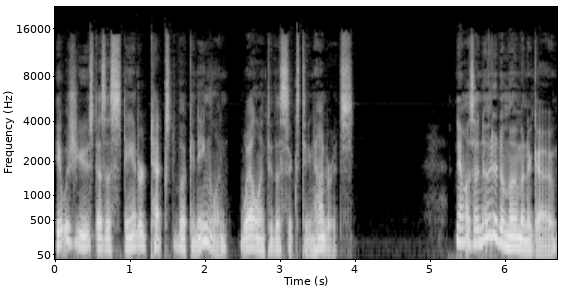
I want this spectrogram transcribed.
It was used as a standard textbook in England well into the 1600s. Now, as I noted a moment ago,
